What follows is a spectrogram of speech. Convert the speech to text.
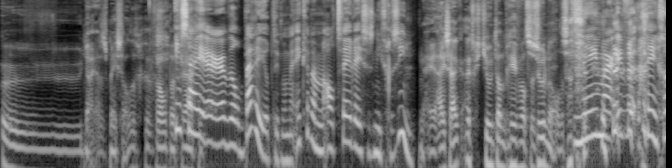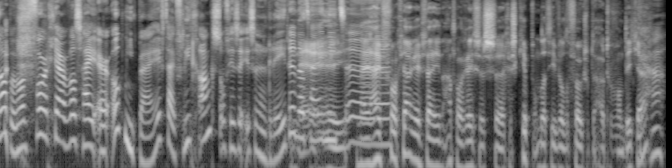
Uh, nou ja, dat is meestal het geval. Bij is hij er wel bij op dit moment? Ik heb hem al twee races niet gezien. Nee, hij is eigenlijk uitgetuned aan het begin van het seizoen al. Dus dat... Nee, maar even geen grappen. Want vorig jaar was hij er ook niet bij. Heeft hij vliegangst? Of is er, is er een reden nee, dat hij niet... Uh... Nee, hij heeft, vorig jaar heeft hij een aantal races uh, geskipt. Omdat hij wilde focussen op de auto van dit jaar. Ja,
